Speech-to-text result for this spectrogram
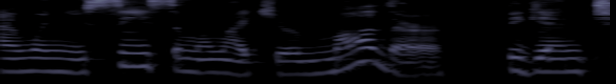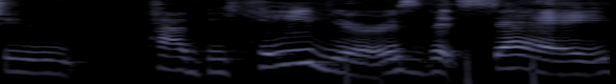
And when you see someone like your mother begin to have behaviors that say,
